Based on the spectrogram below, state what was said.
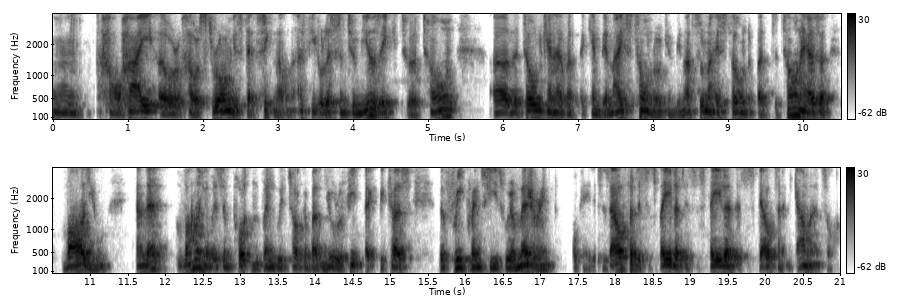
um, how high or how strong is that signal. If you listen to music to a tone uh, the tone can have a, it can be a nice tone or it can be not so nice tone but the tone has a volume and that volume is important when we talk about neurofeedback because the frequencies we're measuring okay, this is alpha, this is beta, this is theta, this is delta and gamma and so on.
